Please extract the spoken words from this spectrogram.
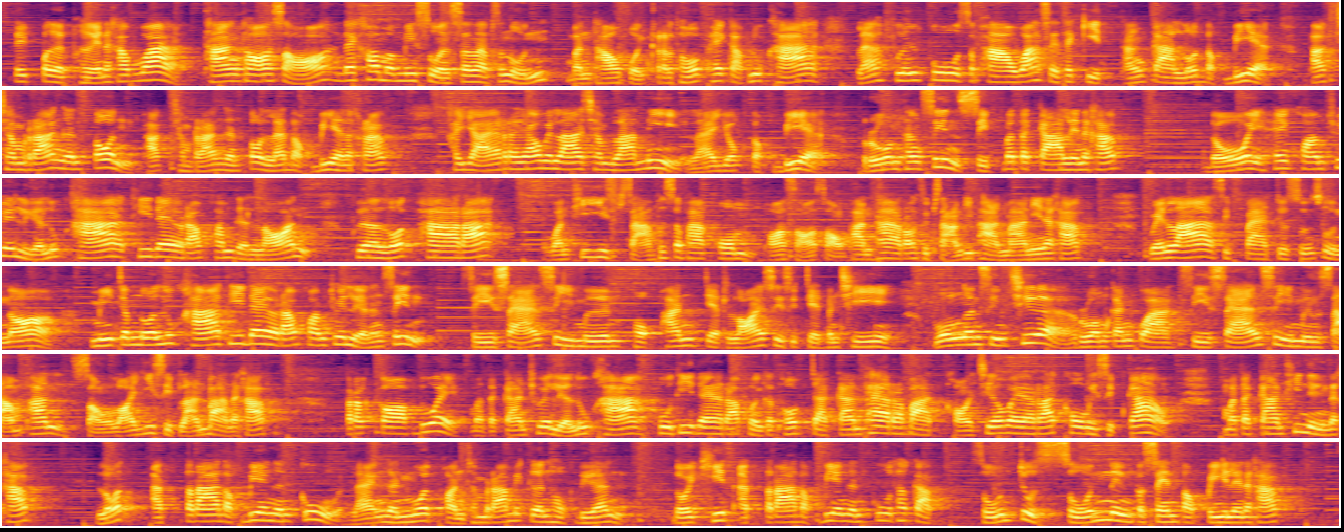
ได้เปิดเผยนะครับว่าทางทอสอได้เข้ามามีส่วนสนับสนุน บรรเทาผลกระทบให้กับลูกค้า และฟื้นฟูสภาวะเศรษฐกิจทั้งการลดดอกเบี้ย พักชำระเงินต้น พักชำระเงินต้นและดอกเบี้ยนะครับ ขยายระยะเวลาชำระหนี้และยกดอกเบี้ย รวมทั้งสิ้น 10 มาตรการเลยนะครับ โดยให้ความช่วยเหลือลูกค้าที่ได้รับความเดือดร้อน เพื่อลดภาระวันที่ 23 พฤษภาคม พศ 2513 ที่ผ่านมานี้นะครับ เวลา 18.00 น มีจำนวนลูกค้าที่ได้รับความช่วยเหลือทั้งสิ้น 446,747 บัญชี วงเงินสินเชื่อรวมกันกว่า 443,220 ล้านบาทนะครับ ประกอบด้วยมาตรการช่วยเหลือลูกค้า ผู้ที่ได้รับผลกระทบจากการแพร่ระบาดของเชื้อไวรัสโควิด -19 มาตรการที่1นะครับลดอัตราดอกเบี้ยเงินกู้ และเงินงวดผ่อนชำระไม่เกิน 6 เดือน โดยคิดอัตราดอกเบี้ยเงินกู้เท่ากับ 0.01%ต่อปีเลยนะครับ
